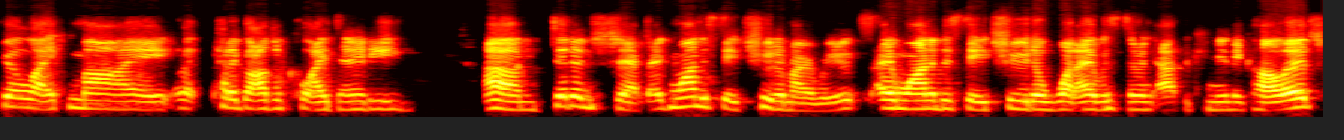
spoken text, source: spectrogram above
feel like my like, pedagogical identity um, didn't shift. I wanted to stay true to my roots. I wanted to stay true to what I was doing at the community college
